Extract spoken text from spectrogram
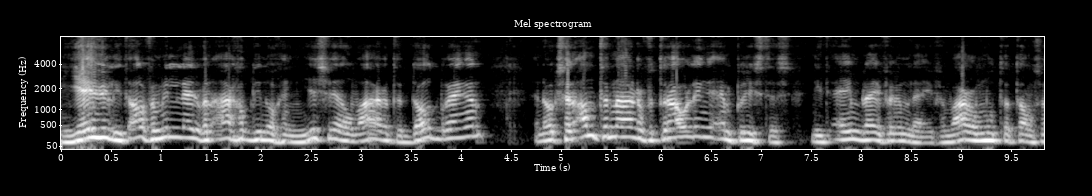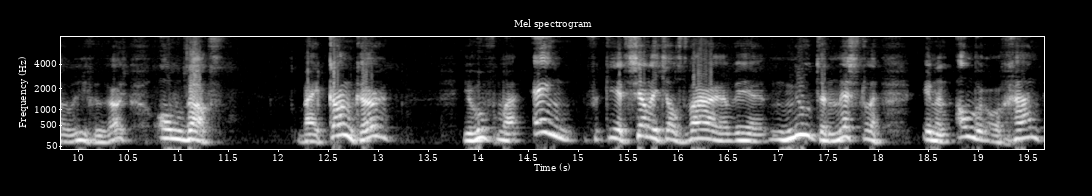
Jehu liet alle familieleden van Agab die nog in Israël waren te dood brengen. En ook zijn ambtenaren, vertrouwelingen en priesters. Niet één bleef er in leven. Waarom moet dat dan zo rigoureus? Omdat bij kanker, je hoeft maar één verkeerd celletje als het ware weer nieuw te nestelen in een ander orgaan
